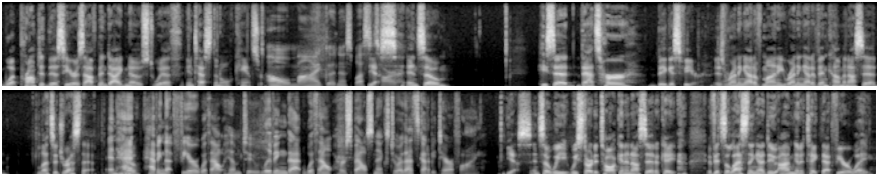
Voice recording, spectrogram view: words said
what prompted this here is I've been diagnosed with intestinal cancer. oh my goodness, bless his Yes. heart. And so he said that's her biggest fear is running out of money, running out of income. And I said, let's address that. And ha- having that fear without him too, living that without her spouse next to her, that's got to be terrifying. Yes. And so we we started talking and I said, okay, if it's the last thing I do, I'm going to take that fear away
